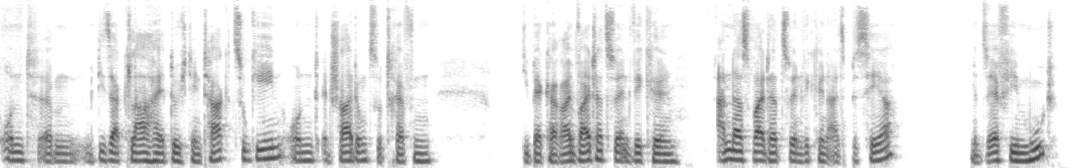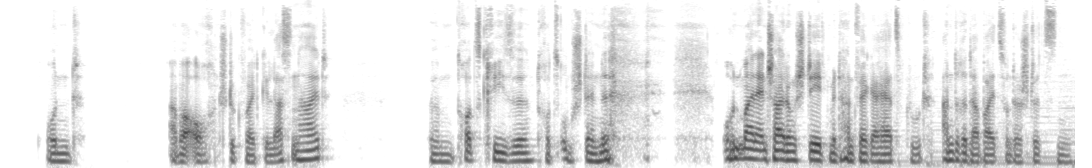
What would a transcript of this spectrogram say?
und ähm, mit dieser Klarheit durch den Tag zu gehen und Entscheidungen zu treffen, die Bäckerei weiterzuentwickeln, anders weiterzuentwickeln als bisher, mit sehr viel Mut und aber auch ein Stück weit Gelassenheit, ähm, trotz Krise, trotz Umstände. Und meine Entscheidung steht, mit Handwerker Herzblut andere dabei zu unterstützen,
